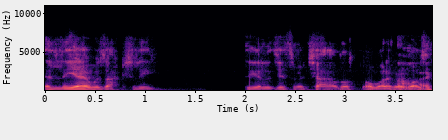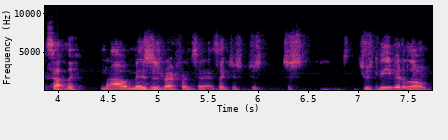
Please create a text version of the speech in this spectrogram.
Aalyah was actually the illegitimate child or, or whatever it was. Exactly. Now Miz is referencing it. It's like just just just just leave it alone.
